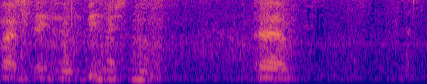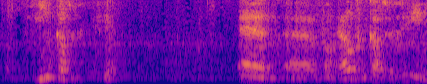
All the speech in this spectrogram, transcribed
maar meteen de, de winnaars te noemen. Vier categorieën. En eh, van elke categorie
